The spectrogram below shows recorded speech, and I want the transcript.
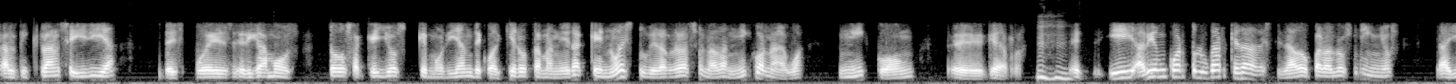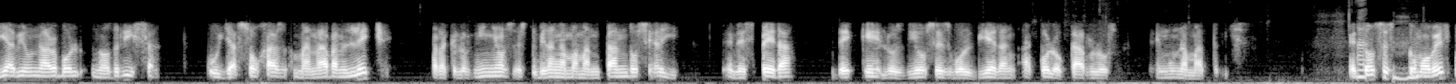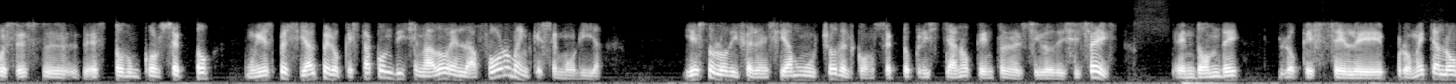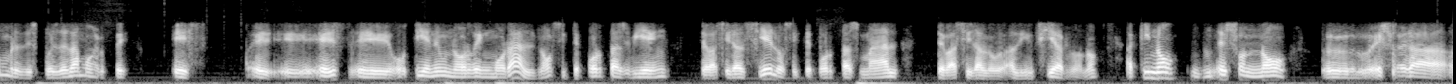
Al Mictlán se iría después, eh, digamos, todos aquellos que morían de cualquier otra manera que no estuviera relacionada ni con agua ni con eh, guerra. Eh, y había un cuarto lugar que era destinado para los niños. Allí había un árbol nodriza cuyas hojas manaban leche para que los niños estuvieran amamantándose ahí en espera de que los dioses volvieran a colocarlos en una matriz. Entonces, ah, como ves, pues es, eh, es todo un concepto muy especial, pero que está condicionado en la forma en que se moría. Y esto lo diferencia mucho del concepto cristiano que entra en el siglo XVI, en donde lo que se le promete al hombre después de la muerte es eh, eh, es eh, o tiene un orden moral, ¿no? Si te portas bien, te vas a ir al cielo, si te portas mal, te vas a ir al, al infierno, ¿no? Aquí no, eso no, eso era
